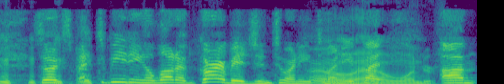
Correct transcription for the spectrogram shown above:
so expect to be eating a lot of garbage in 2020. Oh, but how wonderful. um,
